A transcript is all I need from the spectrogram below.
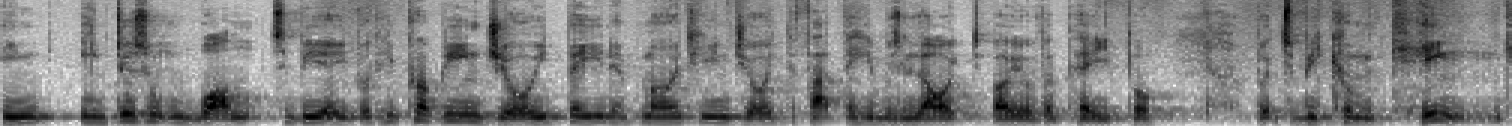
He, he doesn't want to be evil. He probably enjoyed being admired. He enjoyed the fact that he was liked by other people. But to become king,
